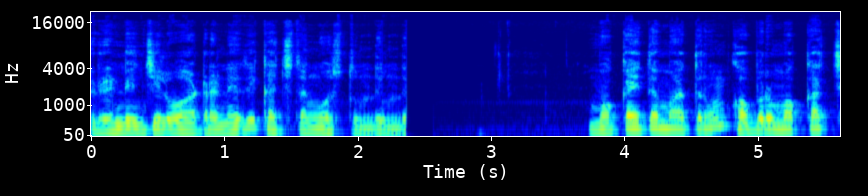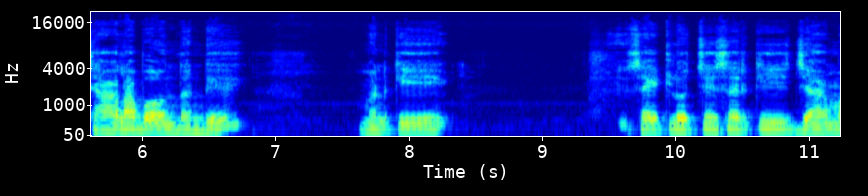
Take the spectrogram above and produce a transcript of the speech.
రెండించీల వాటర్ అనేది ఖచ్చితంగా వస్తుంది. మొక్క అయితే మాత్రం కొబ్బరి మొక్క చాలా బాగుందండి. మనకి సైట్లో వచ్చేసరికి జామ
